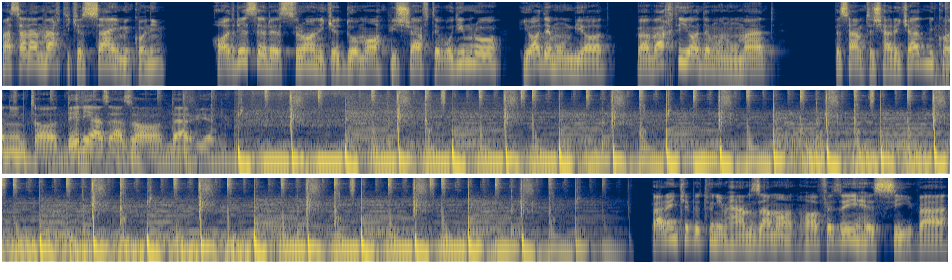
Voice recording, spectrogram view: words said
مثلا وقتی که سعی می‌کنیم آدرس رستورانی که دو ماه پیش رفته بودیم رو یادمون بیاد و وقتی یادمون اومد به سمتش حرکت می‌کنیم تا دلی از عذا در بیاریم. برای اینکه بتونیم همزمان حافظه حسی و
